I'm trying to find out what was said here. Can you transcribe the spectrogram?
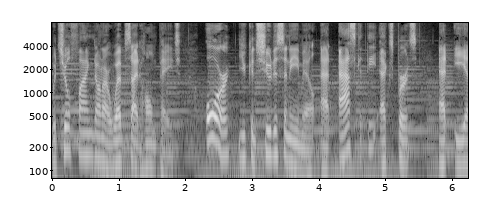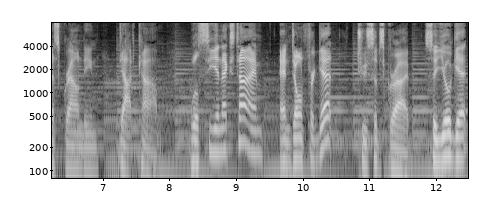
which you'll find on our website homepage. Or you can shoot us an email at asktheexperts at esgrounding.com. We'll see you next time, and don't forget to subscribe so you'll get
